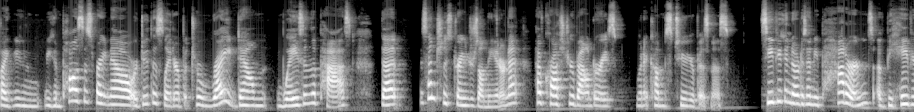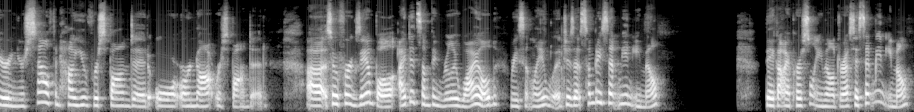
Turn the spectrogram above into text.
like you can you can pause this right now or do this later but to write down ways in the past that essentially strangers on the internet have crossed your boundaries when it comes to your business See if you can notice any patterns of behavior in yourself and how you've responded or, or not responded. Uh, so, for example, I did something really wild recently, which is that somebody sent me an email. They got my personal email address. They sent me an email,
